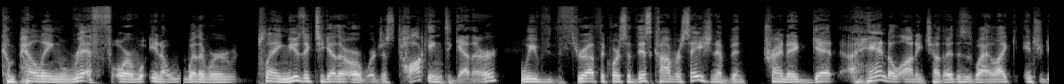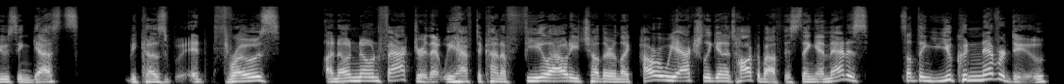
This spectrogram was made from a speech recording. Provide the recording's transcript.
compelling riff or, you know, whether we're playing music together or we're just talking together. We've throughout the course of this conversation have been trying to get a handle on each other. This is why I like introducing guests because it throws an unknown factor that we have to kind of feel out each other and like, how are we actually going to talk about this thing? And that is something you could never do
